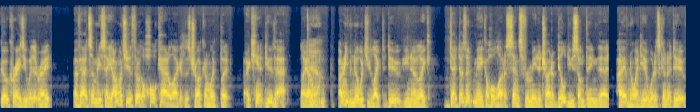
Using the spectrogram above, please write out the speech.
go crazy with it, right? I've had somebody say, "I want you to throw the whole catalog at this truck." I'm like, "But I can't do that. Like, I don't, I don't even know what you like to do. You know, like that doesn't make a whole lot of sense for me to try to build you something that I have no idea what it's going to do.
